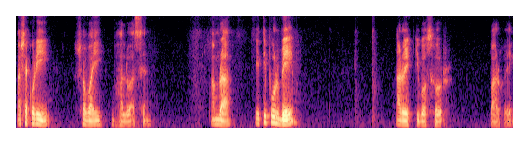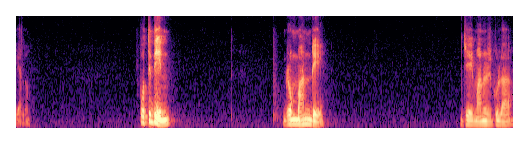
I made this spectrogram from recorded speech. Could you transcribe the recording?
আশা করি সবাই ভালো আছেন। আমরা ইতিপূর্বে আরও একটি বছর পার হয়ে গেল। প্রতিদিন ব্রহ্মাণ্ডে যে মানুষগুলা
